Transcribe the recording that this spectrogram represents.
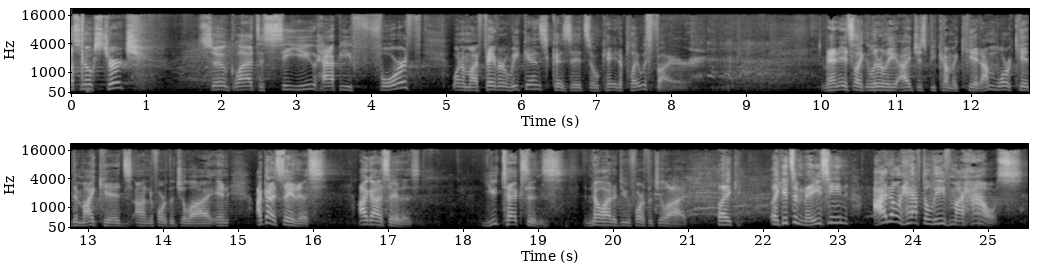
Austin Oaks Church. So glad to see you. Happy 4th. One of my favorite weekends because it's okay to play with fire. Man, it's like literally, I just become a kid. I'm more kid than my kids on the 4th of July. And I gotta say this. I gotta say this. You Texans know how to do 4th of July. Like, like it's amazing. I don't have to leave my house.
